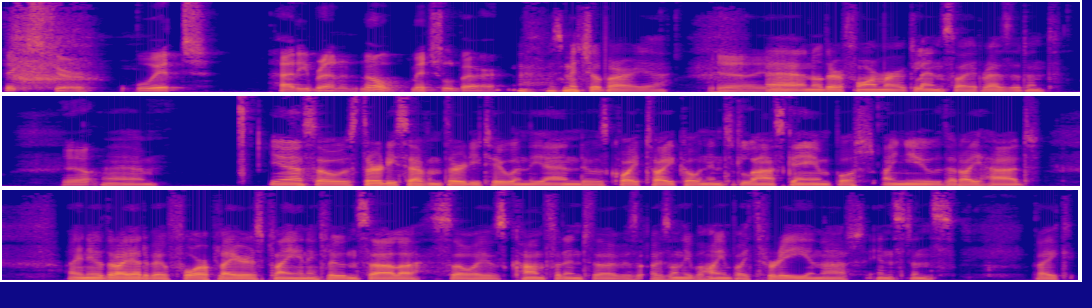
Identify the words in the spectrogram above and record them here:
fixture with Paddy Brennan. No, Mitchell Barr. it was Mitchell Barr, yeah. Yeah, yeah. Uh, another former Glenside resident. Yeah. Um, yeah, so it was 37 32 in the end. It was quite tight going into the last game, but I knew that I had. I knew that I had about four players playing, including Salah, so I was confident that I was I was only behind by three in that instance. Like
